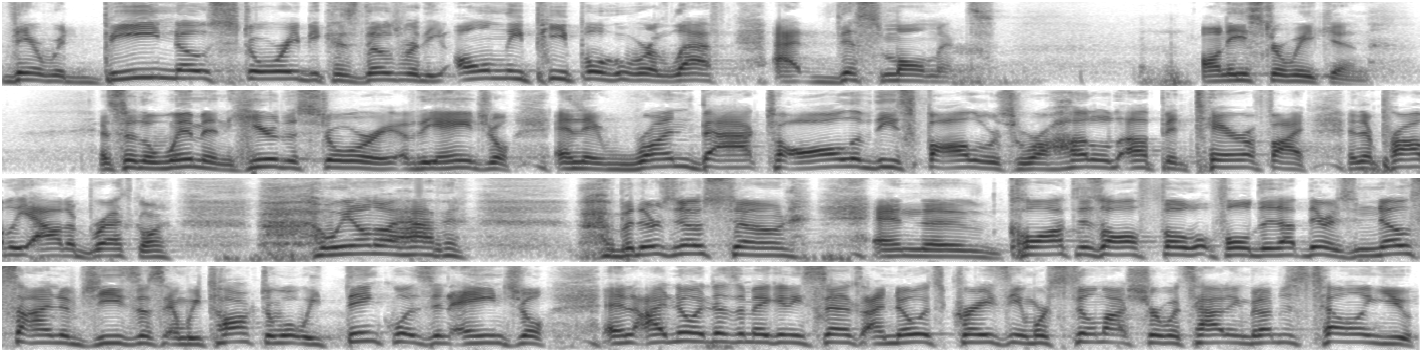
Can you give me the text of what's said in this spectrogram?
there would be no story because those were the only people who were left at this moment on Easter weekend. And so the women hear the story of the angel and they run back to all of these followers who are huddled up and terrified. And they're probably out of breath, going, We don't know what happened but there's no stone, and the cloth is all fo- folded up. There is no sign of Jesus, and we talked to what we think was an angel. And I know it doesn't make any sense. I know it's crazy, and we're still not sure what's happening, but I'm just telling you,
